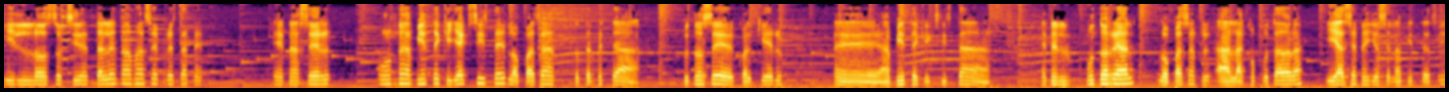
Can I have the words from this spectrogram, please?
y los occidentales nada más se prestan en, en hacer un ambiente que ya existe, lo pasan totalmente a, pues no sé, cualquier eh, ambiente que exista en el mundo real, lo pasan a la computadora y hacen ellos el ambiente así.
